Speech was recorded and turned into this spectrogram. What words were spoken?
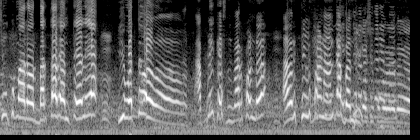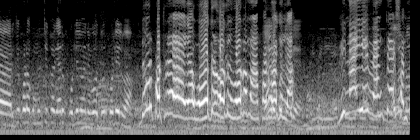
ಶಿವಕುಮಾರ್ ಅವ್ರು ಬರ್ತಾರೆ ಅಂತೇಳಿ ಇವತ್ತು ಅಪ್ಲಿಕೇಶನ್ ಬರ್ಕೊಂಡು ಅವ್ರಿಗೆ ತಿಳ್ಕೋಣ ಅಂತ ಬಂದ್ವಿ. ಅರ್ಜಿ ಕೊಡೋಕೆ ಮುಂಚಿತವಾಗಿ ಯಾರು ಕೊಡ್ಲಿಲ್ವಾ ನೀವು? ದೂರ ಕೊಡ್ಲಿಲ್ವಾ? ದೂರ ಕೊಟ್ರೆ ಯಾ- ಹೋದ್ರು ಹೋಗ್ಲಿ ಹೋಗಮ್ಮ ಪರವಾಗಿಲ್ಲ. ವಿನಾಯಿ ವೆಂಕಟೇಶ್ ಅಂತ.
